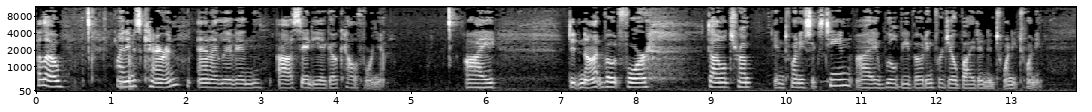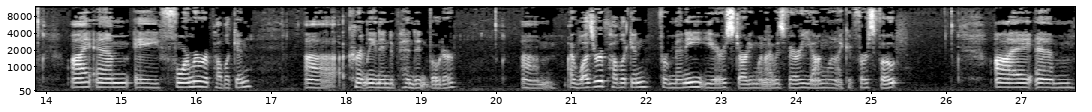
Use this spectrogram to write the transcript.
Hello, my name is Karen, and I live in uh, San Diego, California. I did not vote for Donald Trump in 2016. I will be voting for Joe Biden in 2020. I am a former Republican, uh, currently an independent voter. Um, I was a Republican for many years, starting when I was very young, when I could first vote. I am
